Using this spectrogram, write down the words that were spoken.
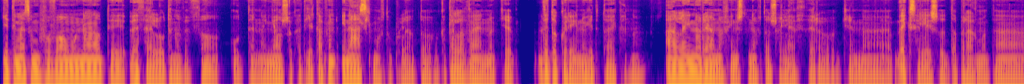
Γιατί μέσα μου φοβόμουν ότι δεν θέλω ούτε να δεθώ ούτε να νιώσω κάτι για κάποιον. Είναι άσχημο αυτό που λέω, το καταλαβαίνω και δεν το κρίνω γιατί το έκανα. Αλλά είναι ωραίο να αφήνεις τον εαυτό σου ελεύθερο και να εξελίσσονται τα πράγματα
